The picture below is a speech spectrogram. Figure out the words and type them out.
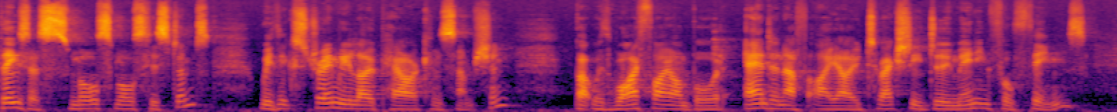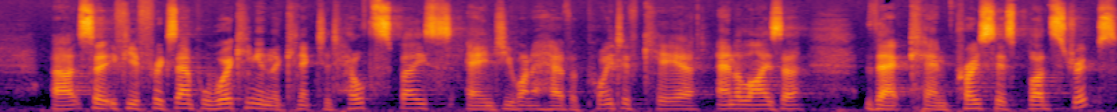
These are small, small systems with extremely low power consumption, but with Wi Fi on board and enough I/O to actually do meaningful things. Uh, so, if you're, for example, working in the connected health space and you want to have a point of care analyzer that can process blood strips,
